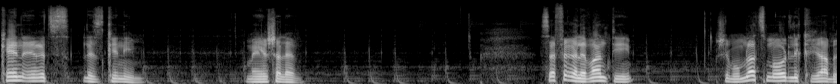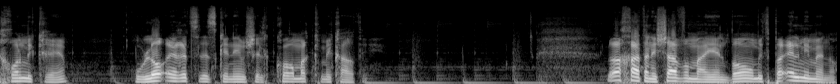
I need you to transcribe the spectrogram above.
כן ארץ לזקנים, מאיר שלו. ספר רלוונטי שמומלץ מאוד לקריאה בכל מקרה הוא לא ארץ לזקנים של קורמק מקארתי. לא אחת אני שב ומעיין בו ומתפעל ממנו,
